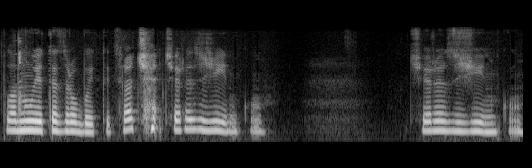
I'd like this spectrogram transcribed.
плануєте зробити? Це через жінку. Через жінку.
